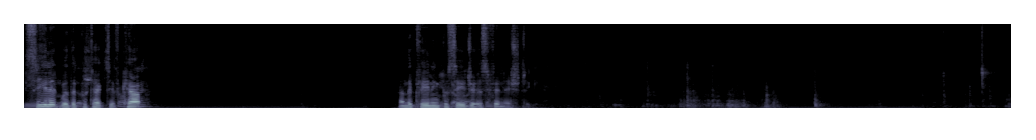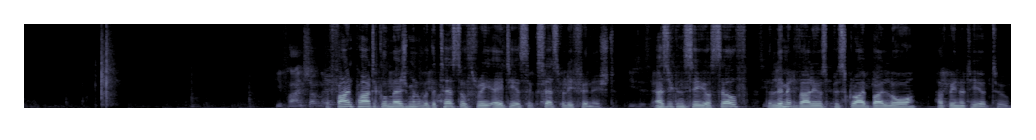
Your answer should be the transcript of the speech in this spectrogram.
Seal it with the protective cap. And the cleaning procedure is finished. The fine particle measurement with the Testo 380 is successfully finished. As you can see yourself, the limit values prescribed by law have been adhered to.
